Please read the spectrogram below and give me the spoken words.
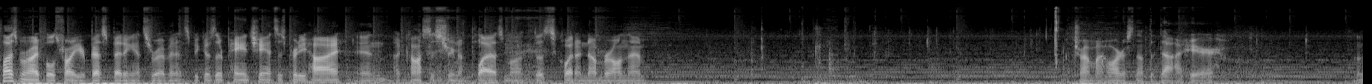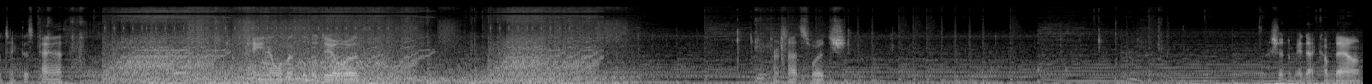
Plasma Rifle is probably your best bet against Revenants because their pain chance is pretty high, and a constant stream of plasma does quite a number on them. I'm trying my hardest not to die here. I'm gonna take this path. Pain elemental to deal with. Press that switch. I shouldn't have made that come down.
